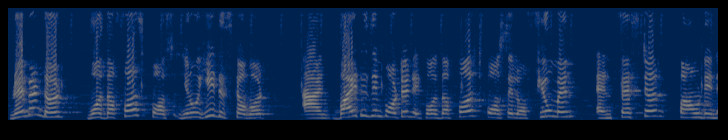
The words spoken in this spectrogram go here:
Raymond was the first, fossil, you know, he discovered and why it is important, it was the first fossil of human ancestor found in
